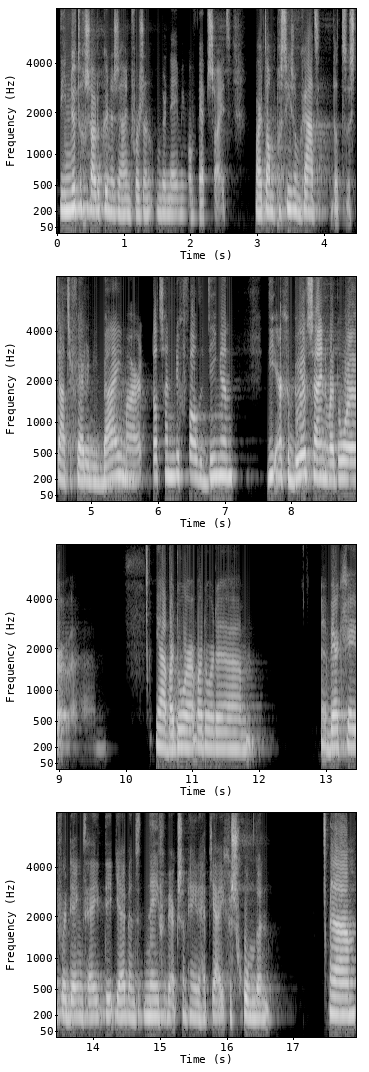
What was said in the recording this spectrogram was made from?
die nuttig zouden kunnen zijn voor zijn onderneming of website. Waar het dan precies om gaat, dat staat er verder niet bij. Maar dat zijn in ieder geval de dingen die er gebeurd zijn, waardoor, uh, ja, waardoor, waardoor de uh, werkgever denkt: hey, dit, jij bent het nevenwerkzaamheden, heb jij geschonden. Um,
